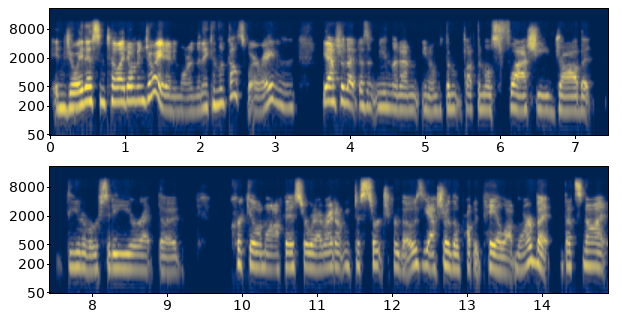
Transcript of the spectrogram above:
enjoy this until I don't enjoy it anymore, and then I can look elsewhere, right? And yeah, sure, that doesn't mean that I'm you know the, got the most flashy job at the university or at the curriculum office or whatever. I don't need to search for those. Yeah, sure, they'll probably pay a lot more, but that's not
